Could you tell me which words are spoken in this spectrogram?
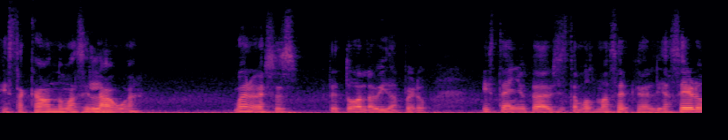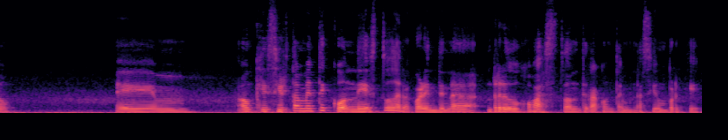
está acabando más el agua. Bueno, eso es de toda la vida, pero este año cada vez estamos más cerca del día cero. Eh, aunque ciertamente con esto de la cuarentena redujo bastante la contaminación porque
